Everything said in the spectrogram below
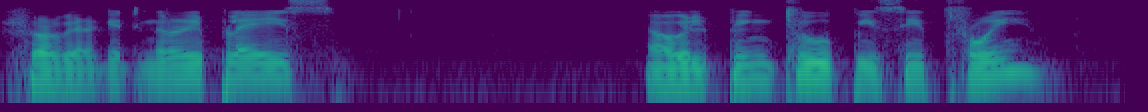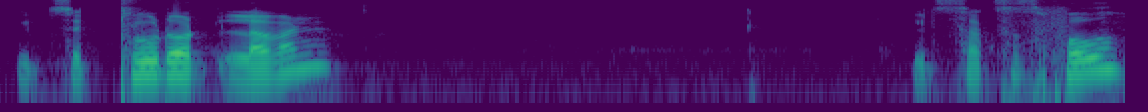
sure we are getting the replies. Now we'll ping to PC3 it's a 2.11 it's successful.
